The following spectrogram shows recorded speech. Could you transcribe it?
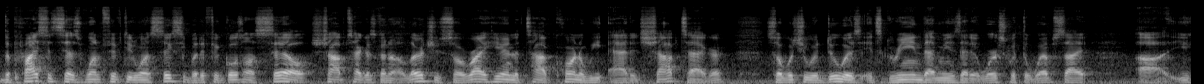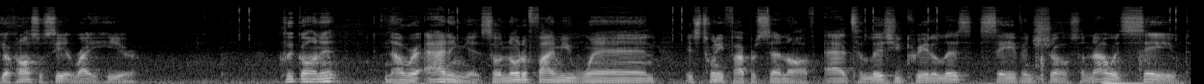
the price it says 150 to 160 but if it goes on sale Shoptagr is going to alert you. So right here in the top corner we added Shoptagr so what you would do is it's green that means that it works with the website. Uh, you can also see it right here. Click on it. Now we're adding it. So notify me when it's 25% off. Add to list. You create a list. Save and show. So now it's saved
